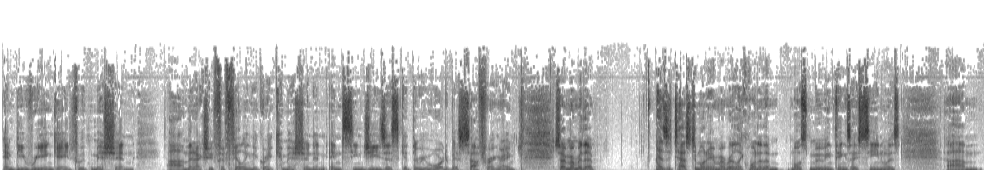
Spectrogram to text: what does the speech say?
and be re-engaged with mission um, and actually fulfilling the Great Commission and, and seeing Jesus get the reward of his suffering, right? So I remember the as a testimony, I remember like one of the most moving things I seen was um,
